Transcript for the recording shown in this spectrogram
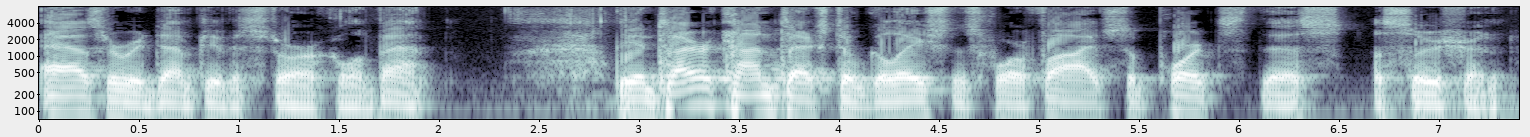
as a redemptive historical event. The entire context of Galatians 4:5 supports this assertion.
